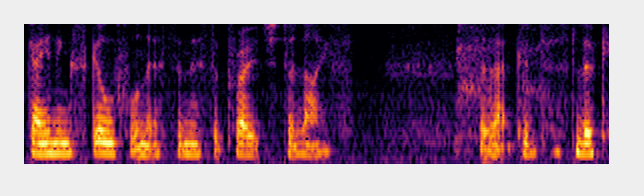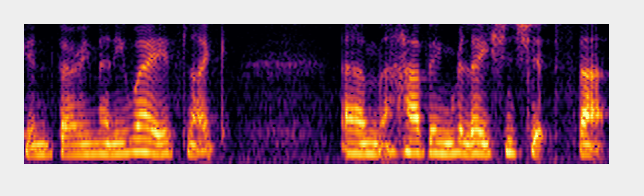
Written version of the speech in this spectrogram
gaining skillfulness in this approach to life. So that could just look in very many ways, like um, having relationships that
